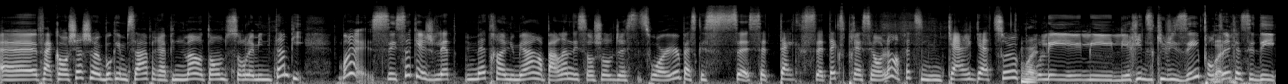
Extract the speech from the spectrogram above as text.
Euh, fait qu'on cherche un beau émissaire, puis rapidement, on tombe sur le militant. Puis moi, c'est ça que je voulais mettre en lumière en parlant des social justice warriors, parce que ce- cette, cette expression-là, en fait, c'est une caricature pour Ouais. les, les, les ridiculiser, pour dire que c'est des...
